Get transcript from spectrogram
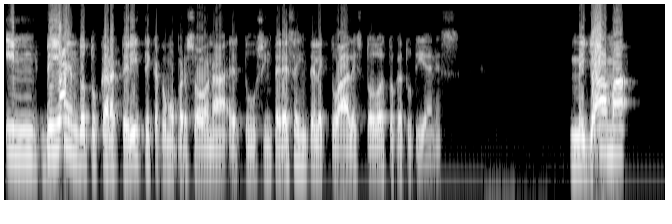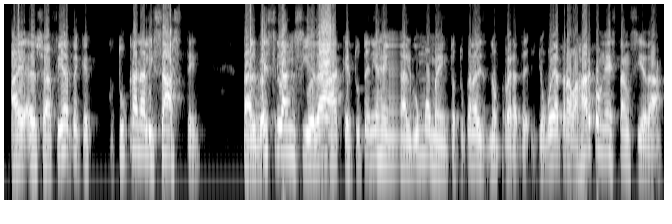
Y viendo tus características como persona, eh, tus intereses intelectuales, todo esto que tú tienes, me llama, o sea, fíjate que tú canalizaste tal vez la ansiedad que tú tenías en algún momento, tú canalizaste, no, espérate, yo voy a trabajar con esta ansiedad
